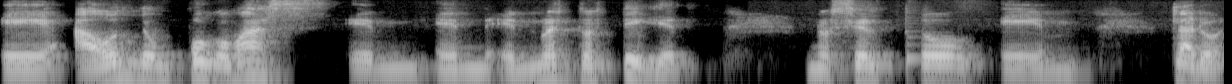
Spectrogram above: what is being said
eh, ahonde un poco más en, en, en, nuestros tickets, ¿no es cierto? Em, claro,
